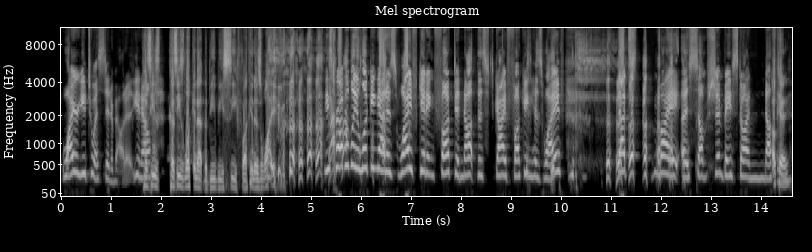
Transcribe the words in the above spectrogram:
Why are you twisted about it? You know, Because he's because he's looking at the BBC fucking his wife. He's probably looking at his wife getting fucked and not this guy fucking his wife. That's my assumption based on nothing. Okay,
